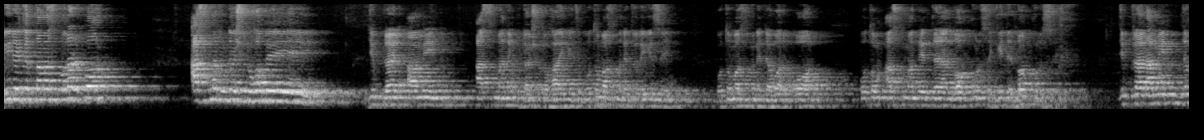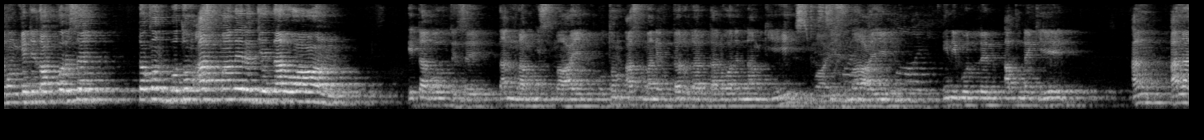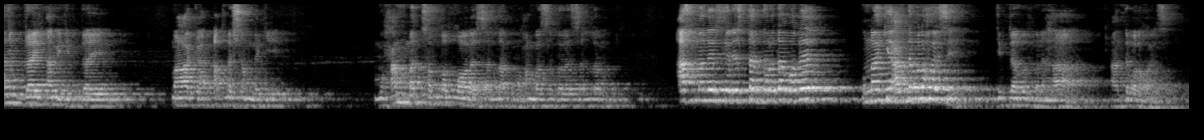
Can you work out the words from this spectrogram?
দুই রেখাত নামাজ পড়ার পর আসমান উঠা শুরু হবে। জিব্রাইল আমিন আসমানে উঠা শুরু হয়ে গেছে। প্রথম আসমানে চলে গেছে। প্রথম আসমানে যাওয়ার পর প্রথম আসমানে লক করছে গেটে লক করছে। জিব্রাইল আমিন যখন গেটে লক করেছে তখন প্রথম আসমানের যে দারোয়ান এটা বলতেছে তার নাম ইসমাইল। প্রথম আসমানের দরজার দারওয়ানের নাম কি? ইসমাইল। ইনি বললেন, আপনাকে আন- জিব্রাইল, আমি জিব্রাইল। মাকা আপনার সামনে কি? মোহাম্মদ আলাইহি সাল্লাম, মোহাম্মদ সাল্লাম আসমানের ফেরেস্তার দরজা বলে উনাকে আনতে বলা হয়েছে। জিব্রাইল মানে হ্যাঁ আনতে বলা হয়েছে।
